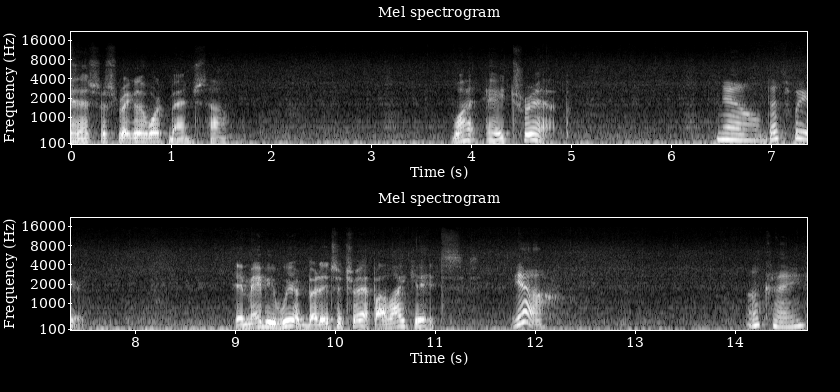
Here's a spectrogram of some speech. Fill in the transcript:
Yeah, that's just regular workbench, so. What a trip. No, that's weird. It may be weird, but it's a trip. I like it. Yeah. Okay.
